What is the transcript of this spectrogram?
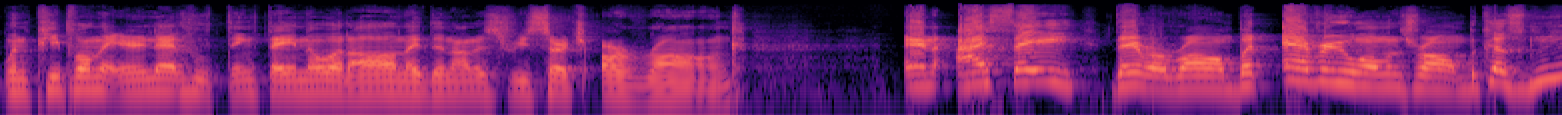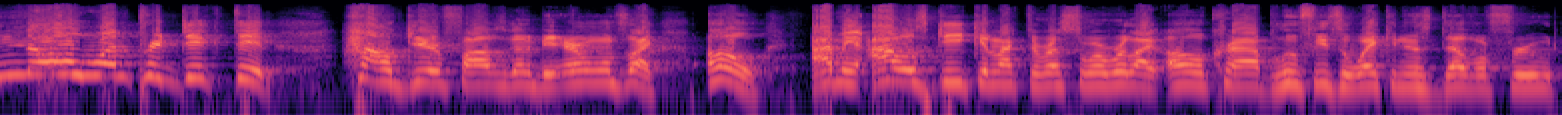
when people on the internet who think they know it all and they did all this research are wrong. And I say they were wrong, but everyone was wrong because no one predicted how Gear 5 was going to be. Everyone's like, oh, I mean, I was geeking like the rest of the world. We're like, oh crap, Luffy's awakening his devil fruit.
